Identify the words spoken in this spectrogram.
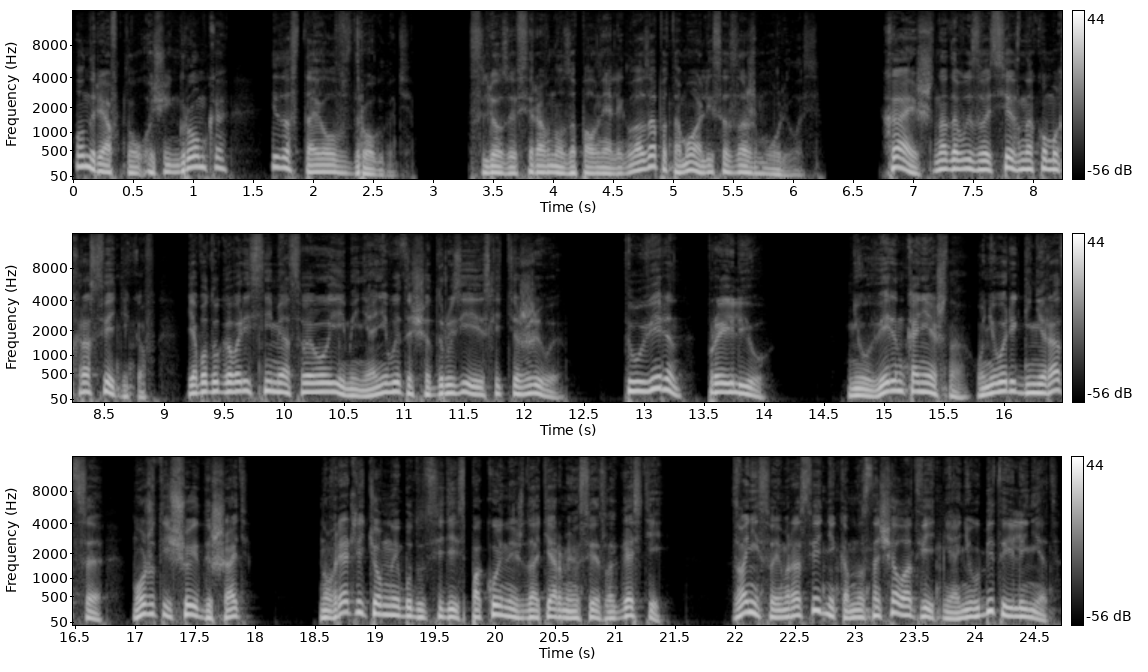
Он рявкнул очень громко и заставил вздрогнуть. Слезы все равно заполняли глаза, потому Алиса зажмурилась. «Хайш, надо вызвать всех знакомых рассветников. Я буду говорить с ними от своего имени, они вытащат друзей, если те живы. Ты уверен про Илью?» «Не уверен, конечно. У него регенерация, может еще и дышать. Но вряд ли темные будут сидеть спокойно и ждать армию светлых гостей. Звони своим рассветникам, но сначала ответь мне, они убиты или нет.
